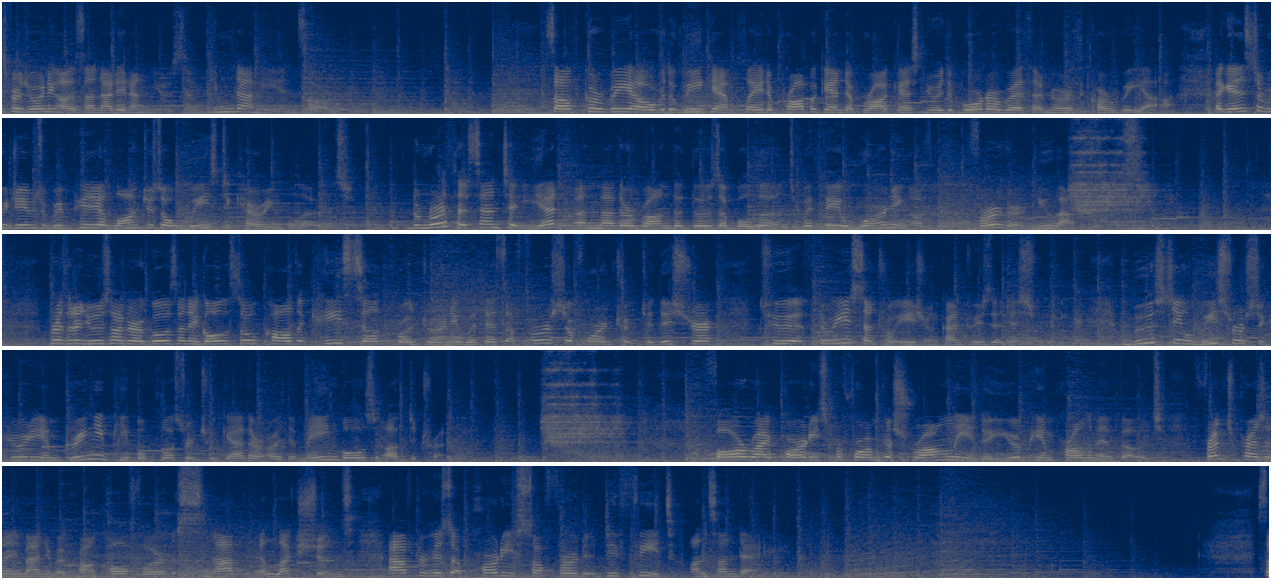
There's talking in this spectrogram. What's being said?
Thanks for joining us on Arirang News. I'm Kim Dami in Seoul. South Korea over the weekend played a propaganda broadcast near the border with North Korea against the regime's repeated launches of waste-carrying balloons. The North sent yet another round of those balloons with a warning of further new actions. President Yoon Suk-yeol goes on a so-called K-Silk Road journey with his first foreign trip to this year to three Central Asian countries this week. Boosting resource security and bringing people closer together are the main goals of the trip. Far-right parties performed strongly in the European Parliament vote. French President Emmanuel Macron called for snap elections after his party suffered defeat on Sunday.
